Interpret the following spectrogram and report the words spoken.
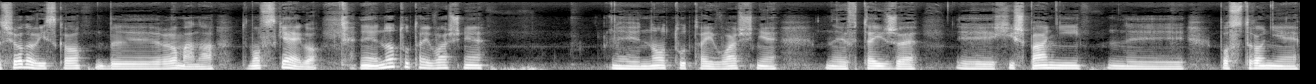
środowisko Romana Dmowskiego. Y, no tutaj właśnie y, no tutaj właśnie w tejże Hiszpanii po stronie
